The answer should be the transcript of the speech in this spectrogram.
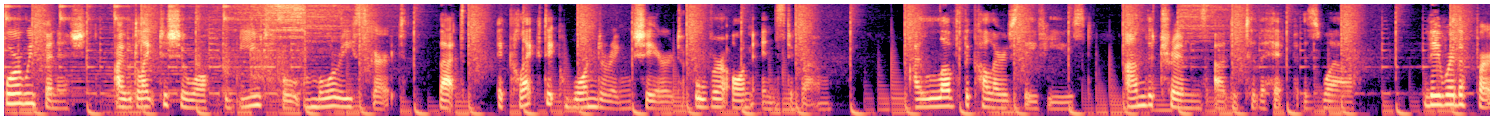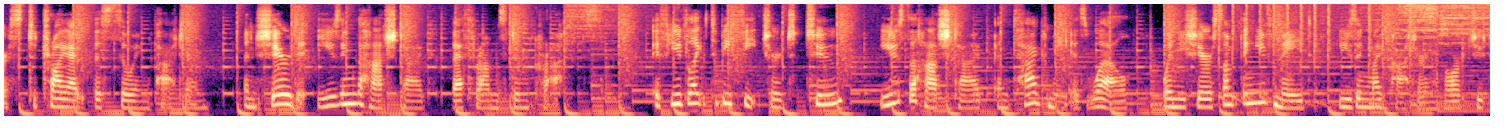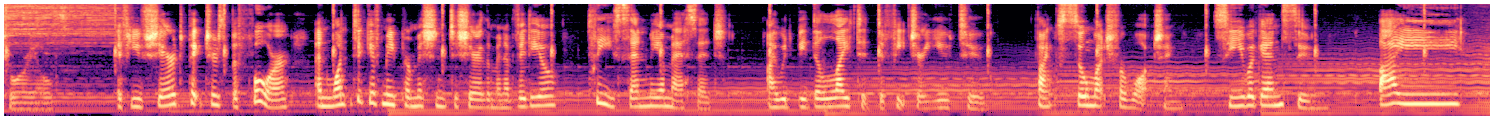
Before we finish, I would like to show off the beautiful Mori skirt that Eclectic Wandering shared over on Instagram. I love the colours they've used and the trims added to the hip as well. They were the first to try out this sewing pattern and shared it using the hashtag BethRamsdenCrafts. If you'd like to be featured too, use the hashtag and tag me as well when you share something you've made using my patterns or tutorials. If you've shared pictures before and want to give me permission to share them in a video, please send me a message. I would be delighted to feature you too. Thanks so much for watching. See you again soon. Bye!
